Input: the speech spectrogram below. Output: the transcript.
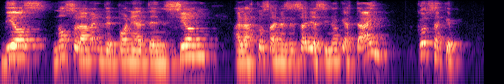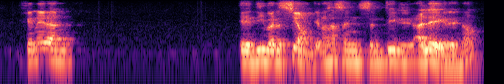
Dios no solamente pone atención a las cosas necesarias, sino que hasta hay cosas que generan eh, diversión, que nos hacen sentir alegres, ¿no?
